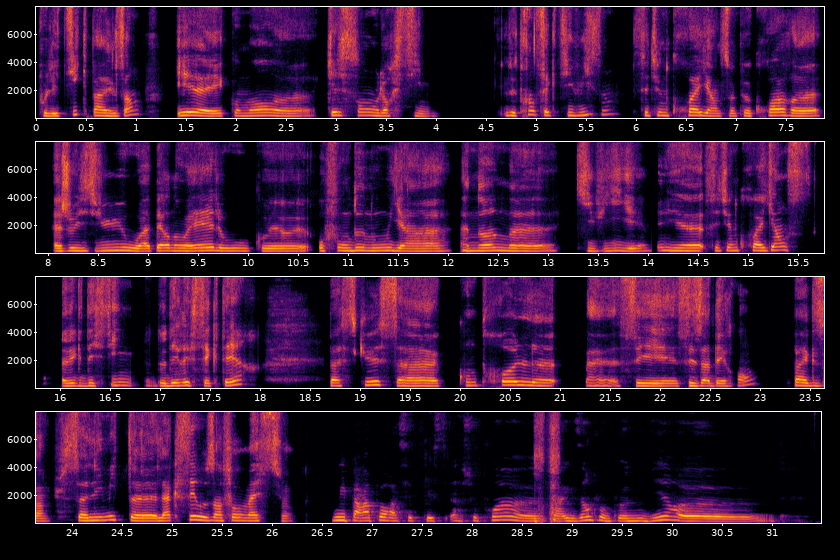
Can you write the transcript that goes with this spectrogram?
politiques, par exemple et, comment, quels sont leurs signes. Le transactivisme, c'est une croyance. On peut croire euh, à Jésus ou à Père Noël ou qu'au fond de nous, il y a un homme qui vit. Et c'est une croyance avec des signes de dérive sectaire parce que ça contrôle ses, ses adhérents. Par exemple, ça limite l'accès aux informations. Oui, par rapport à, cette, à ce point, par exemple, on peut nous dire euh,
